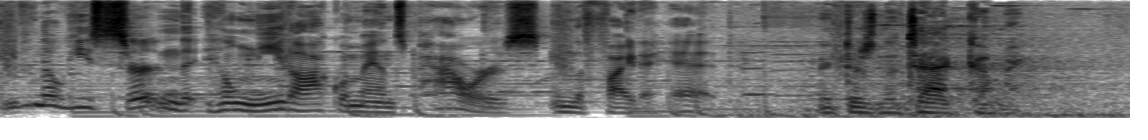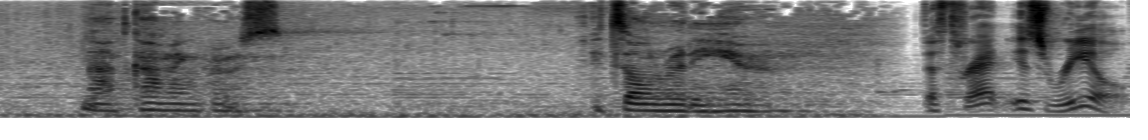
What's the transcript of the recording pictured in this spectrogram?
even though he's certain that he'll need Aquaman's powers in the fight ahead. I think there's an attack coming. Not coming, Bruce. It's already here. The threat is real,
